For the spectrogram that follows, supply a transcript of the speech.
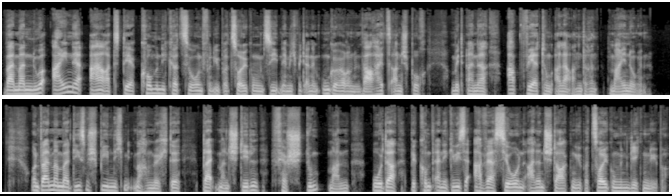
weil man nur eine Art der Kommunikation von Überzeugungen sieht, nämlich mit einem ungeheuren Wahrheitsanspruch und mit einer Abwertung aller anderen Meinungen. Und weil man bei diesem Spiel nicht mitmachen möchte, bleibt man still, verstummt man oder bekommt eine gewisse Aversion allen starken Überzeugungen gegenüber.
